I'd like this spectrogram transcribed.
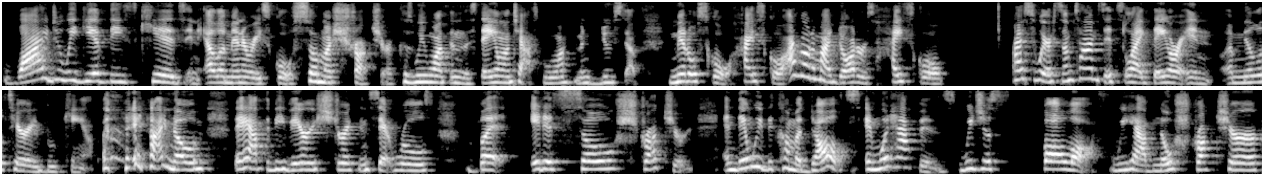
Why do we give these kids in elementary school so much structure? Because we want them to stay on task. We want them to do stuff. Middle school, high school. I go to my daughter's high school. I swear, sometimes it's like they are in a military boot camp. and I know they have to be very strict and set rules, but it is so structured. And then we become adults. And what happens? We just fall off. We have no structure.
